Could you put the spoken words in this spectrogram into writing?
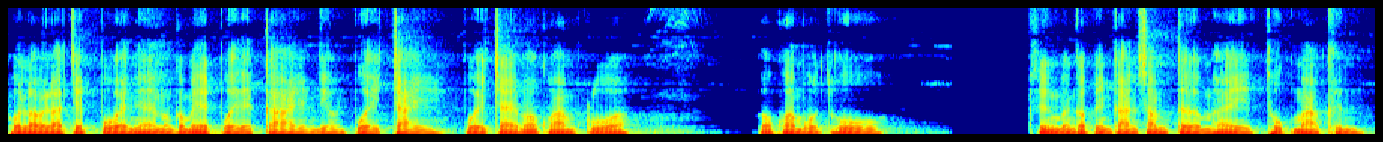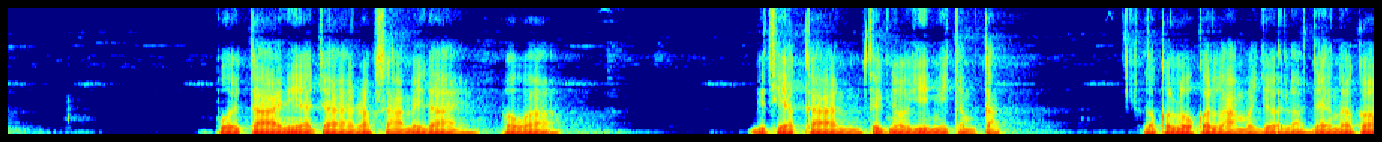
คนเราเวลาเจ็บป่วยเนี่ยมันก็ไม่ได้ป่วยแต่กายอย่างเดียวป่วยใจ ป่วยใจเพราะความกลัว เพราะความหดหู่ ซึ่งมันก็เป็นการซ้ำเติมให้ทุกข์มากขึ้น ป่วยกายนี่อาจจะรักษาไม่ได้ เพราะว่า วิทยาการเทคโนโลยีมีจำกัด แล้วก็โลกก็ลามมาเยอะแล้วดังนั้นก็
